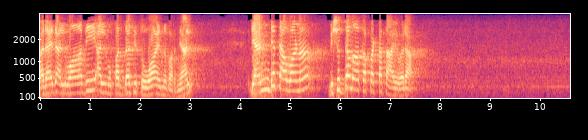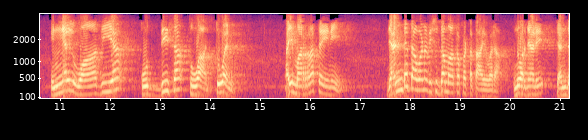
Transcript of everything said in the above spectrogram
അതായത് അൽവാദി അൽ മുഖദ്ദസി തുവ എന്ന് പറഞ്ഞാൽ രണ്ട് തവണ വിശുദ്ധമാക്കപ്പെട്ട താഴ്വര ഇന്നൽ വാദിയ കുദ്ദിസ തുവാൻ തുവൻ ഐ മറത്തേനി രണ്ട് തവണ വിശുദ്ധമാക്കപ്പെട്ട താഴ്വര. എന്ന് പറഞ്ഞാൽ രണ്ട്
